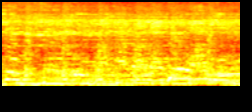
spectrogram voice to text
Yo me tengo para la de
